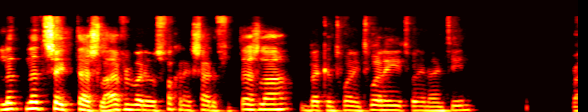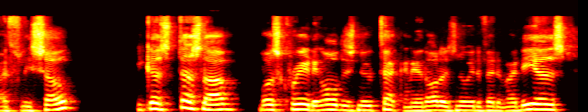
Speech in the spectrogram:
Let, let's say Tesla. Everybody was fucking excited for Tesla back in 2020, 2019. Rightfully so. Because Tesla was creating all this new tech and they had all these new innovative ideas.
